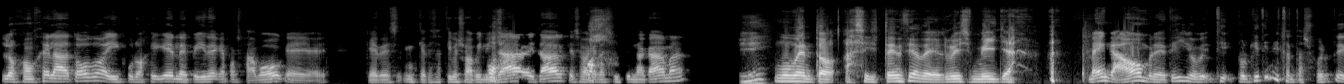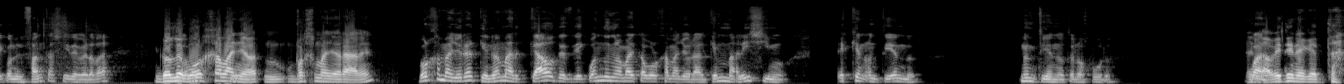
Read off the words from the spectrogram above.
los congela a todos y Kurohige le pide que por favor que, que, des- que desactive su habilidad y tal, que se va a quedar sin una cama. ¿Eh? Un momento, asistencia de Luis Milla. Venga, hombre, tío, ¿por qué tienes tanta suerte con el fantasy, de verdad? Gol de Borja, Borja Mayoral, ¿eh? Borja Mayoral que no ha marcado, ¿desde cuándo no ha marcado Borja Mayoral? Que es malísimo. Es que no entiendo. No entiendo, te lo juro. El Bueno. David tiene que estar.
